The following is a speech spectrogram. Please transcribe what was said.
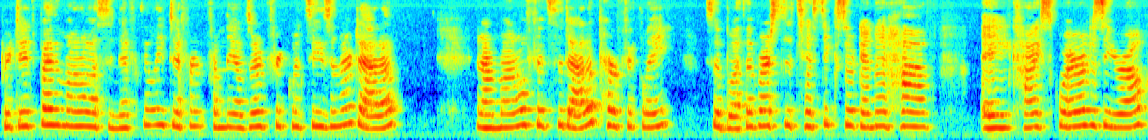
predicted by the model are significantly different from the observed frequencies in our data. And our model fits the data perfectly. So both of our statistics are going to have a chi-square of 0.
